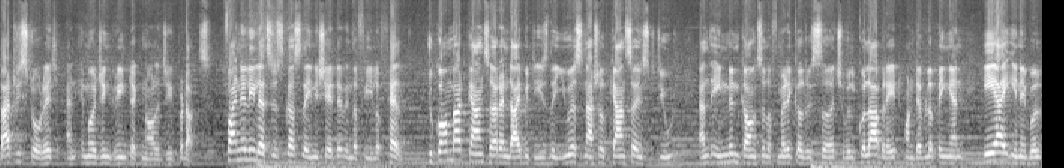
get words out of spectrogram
battery storage and emerging green technology products. Finally, let's discuss the initiative in the field of health. To combat cancer and diabetes, the US National Cancer Institute and the Indian Council of Medical Research will collaborate on developing an AI-enabled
